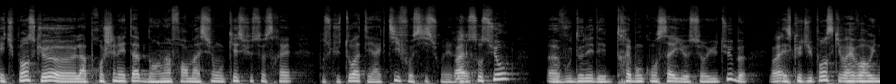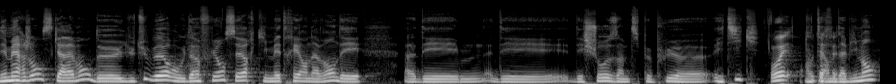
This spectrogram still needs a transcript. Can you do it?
Et tu penses que euh, la prochaine étape dans l'information, qu'est-ce que ce serait? Parce que toi, tu es actif aussi sur les réseaux sociaux, euh, vous donnez des très bons conseils euh, sur YouTube. Ouais. Est-ce que tu penses qu'il va y avoir une émergence carrément de YouTubeurs ou d'influenceurs qui mettraient en avant des, euh, des, des, des choses un petit peu plus éthiques en termes d'habillement?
